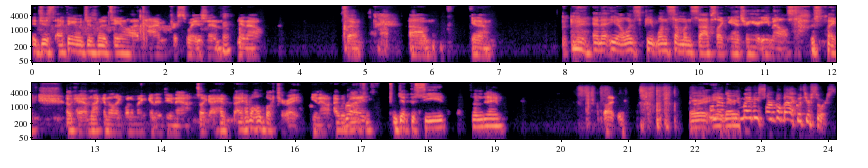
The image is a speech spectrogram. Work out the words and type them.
it just, I think it would just would have taken a lot of time, persuasion, Okay. you know. So, um, you know, and uh, you know, once people, once someone stops like answering your emails, it's like, okay, I'm not gonna like, what am I gonna do now? It's like I have, I have a whole book to write. You know, I would Right. love to, to get the seed someday, but there were, Well, yeah, there maybe, maybe circle back with your source.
